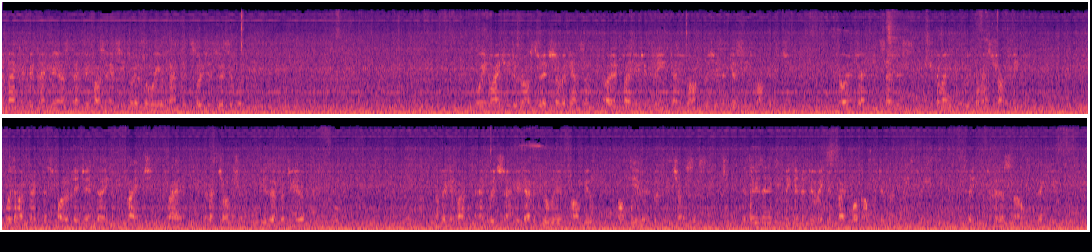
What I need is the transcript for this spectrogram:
a blanket, we ask that you fasten your seatbelt over your blanket so it is visible. We invite you to browse through extravaganza or in-flight duty-free telephone which is in your seat pocket. Our in-flight meal service will commence shortly with hot breakfast followed later in the flight by lunch option. Please refer to your I beg your pardon, at which time your cabin crew will inform you of the available meal choices. If there is anything we can do to make your flight more comfortable, please feel free to let us know. Thank you.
